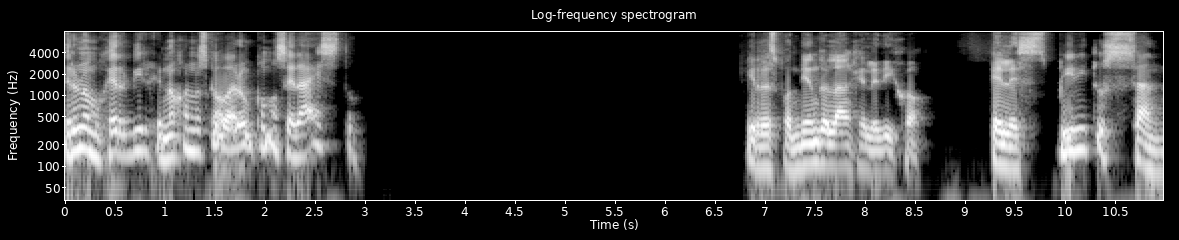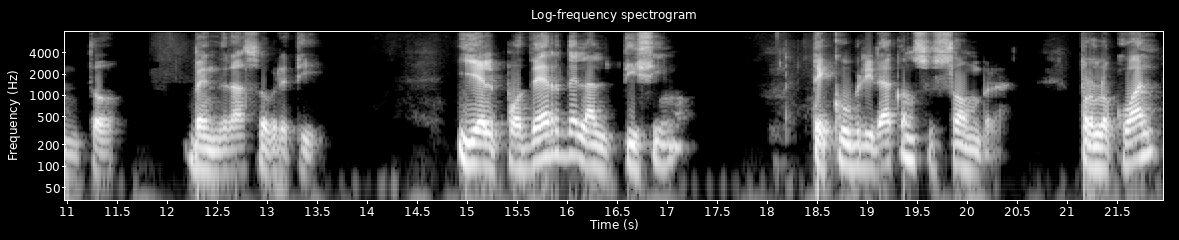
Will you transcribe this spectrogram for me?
era una mujer virgen, no conozco varón, ¿cómo será esto? Y respondiendo el ángel le dijo, el Espíritu Santo vendrá sobre ti y el poder del Altísimo te cubrirá con su sombra por lo cual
